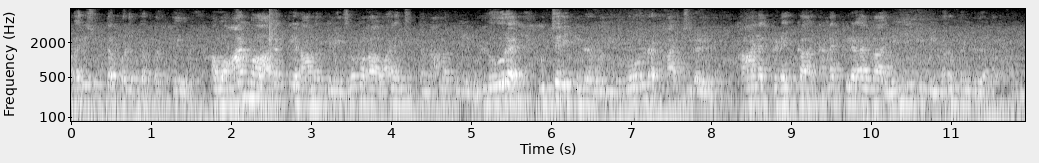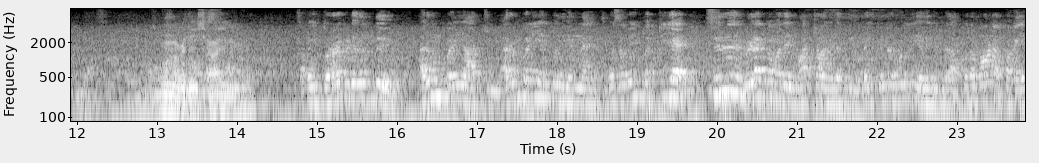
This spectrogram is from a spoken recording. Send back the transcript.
பரிசுத்தப்படுத்தப்பட்டு அவ் ஆன்மா அகத்திய நாமத்தினை சிவமகா வாழைச்சித்த நாமத்தினை உள்ளூர உச்சரிக்கின்ற பொழுது இது போன்ற காட்சிகள் காண கிடைக்கா கணக்கிலடங்கா எண்ணிக்கையில் வரும் என்று அகத்தியன் சபை தொடர்பிலிருந்து அரும்பணி ஆற்றும் அரும்பணி என்பது என்ன சிவசபை பற்றிய சிறு விளக்கம் அதை மாற்றான் இடத்தில் உரைக்கின்ற பொழுது எழுகின்ற அற்புதமான பகைய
